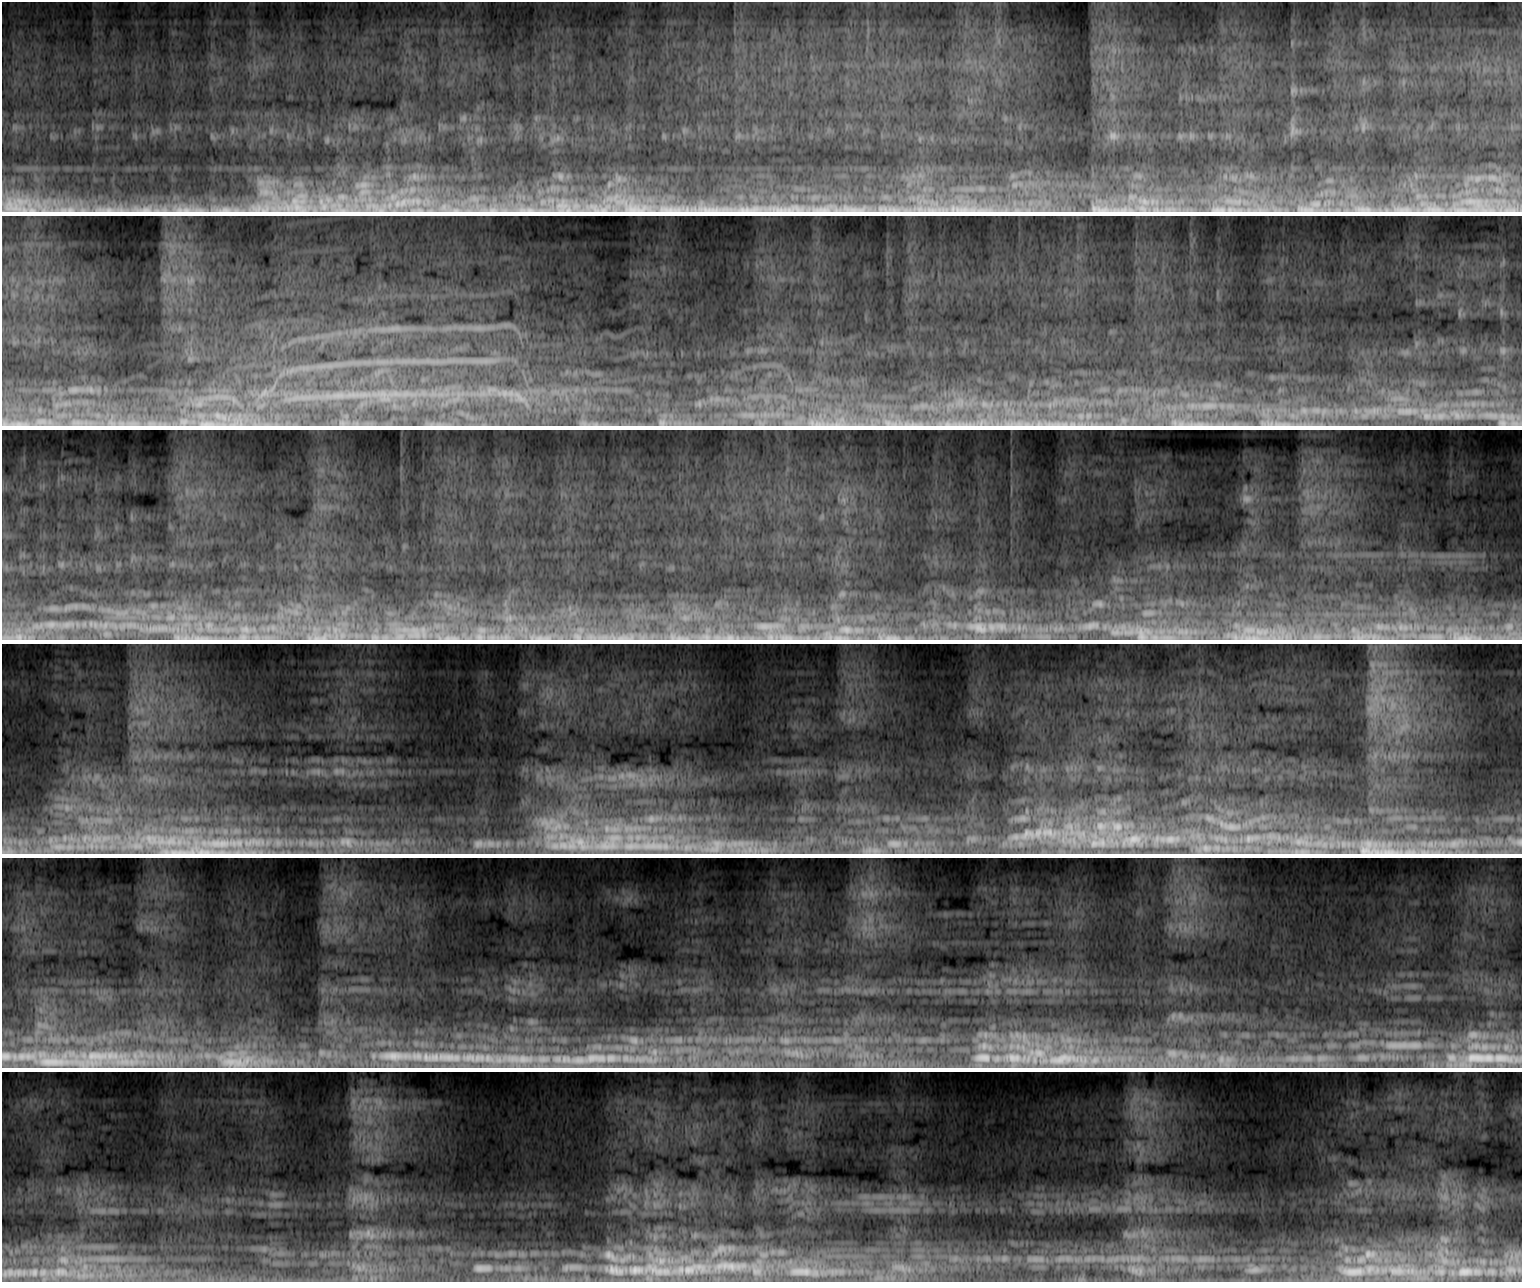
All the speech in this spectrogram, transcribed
กูข้าวส่งกูไปก่อนเดี๋ยวเดี๋ยวขอโทษเดี๋ พ่อตอบมาพ่อละเมื่อใครพ่อฉันไม่เข้าใจ เขาคือใครเนี่ยพ่อ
